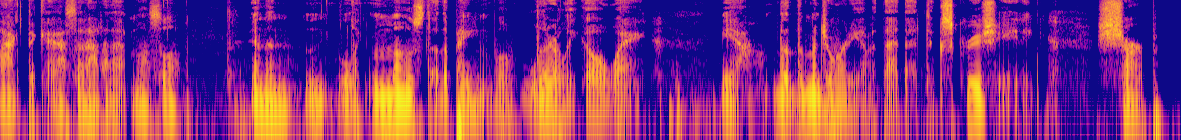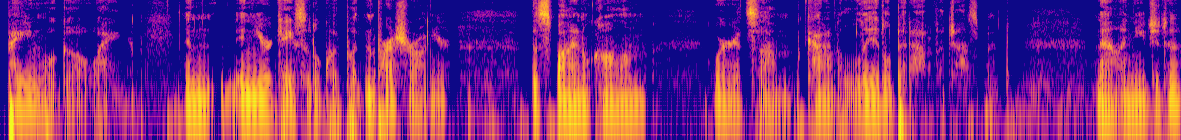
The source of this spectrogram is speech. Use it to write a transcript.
lactic acid out of that muscle. And then, like, most of the pain will literally go away. Yeah, the, the majority of it, that, that excruciating, sharp pain will go away. And in your case, it'll quit putting pressure on your the spinal column where it's um, kind of a little bit out of adjustment. Now, I need you to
